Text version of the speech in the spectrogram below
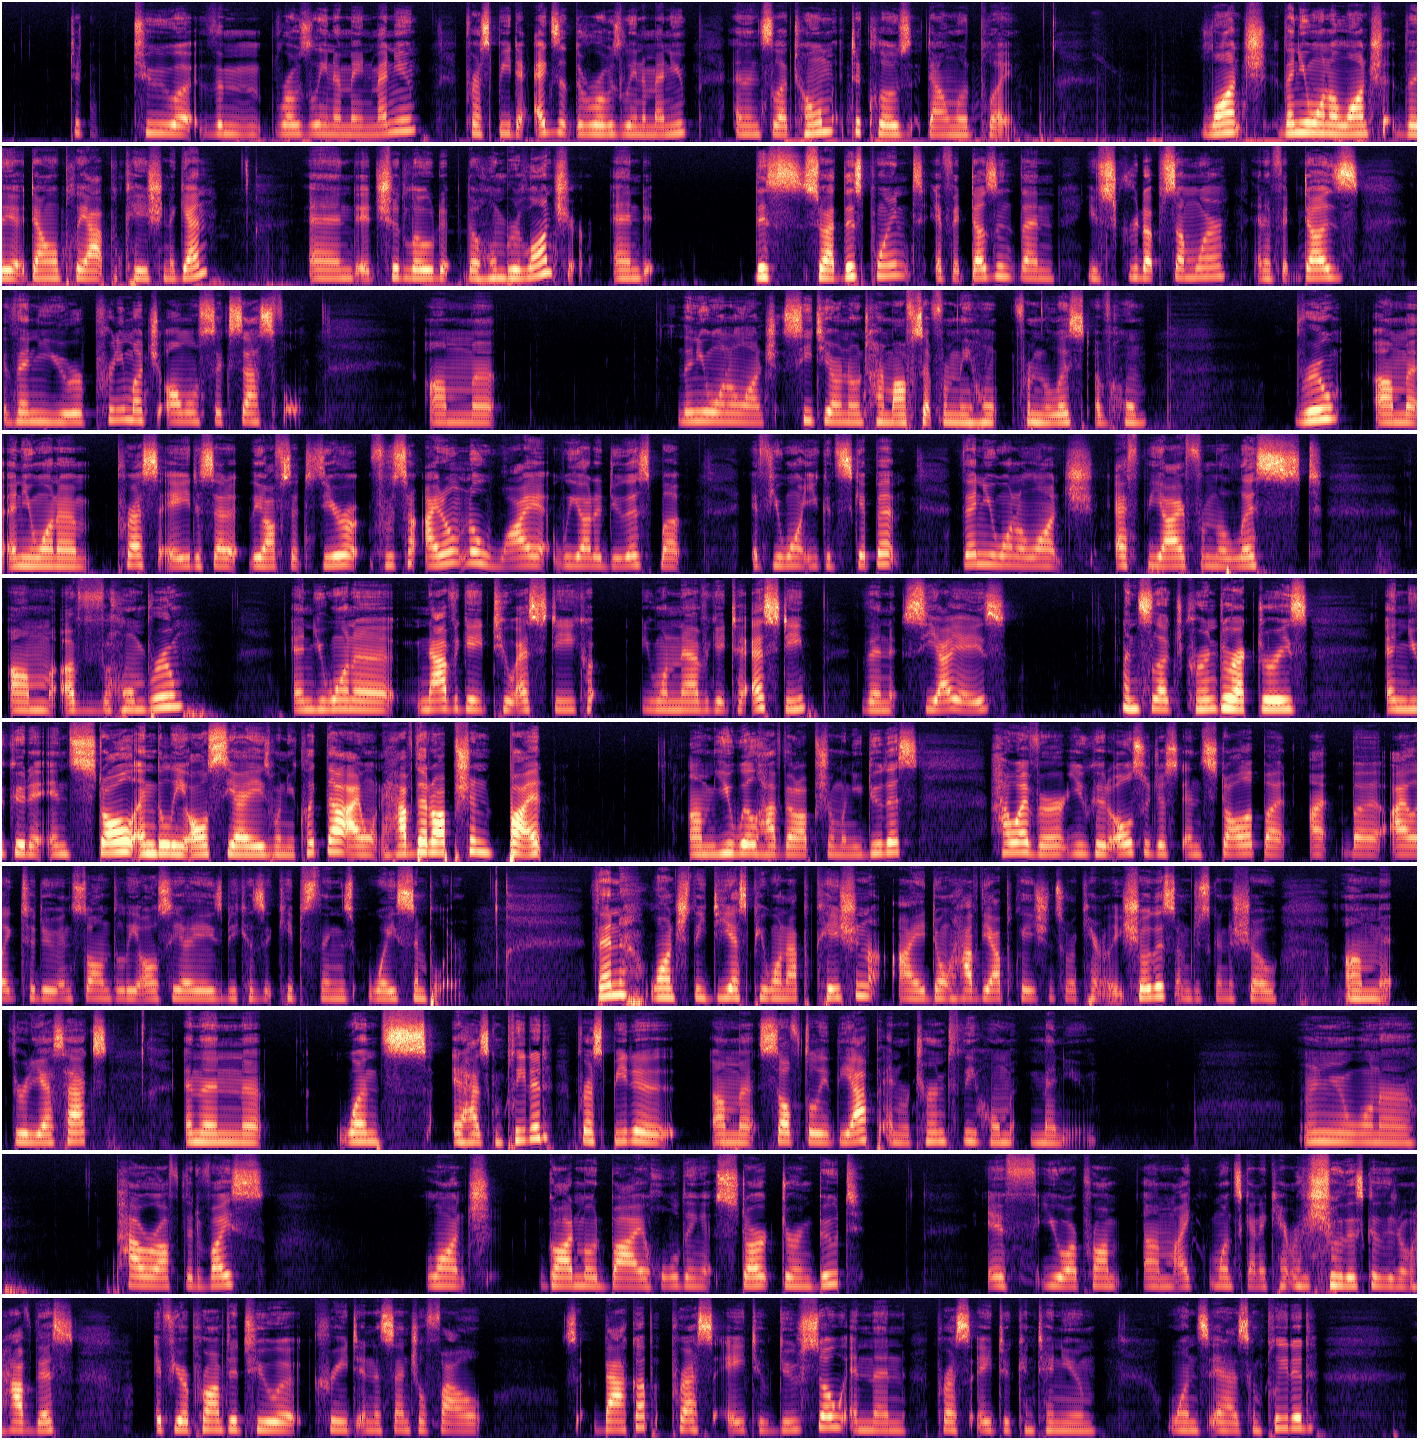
to, to uh, the Rosalina main menu. Press B to exit the Rosalina menu, and then select Home to close Download Play launch then you want to launch the download play application again and it should load the homebrew launcher. And this so at this point if it doesn't then you've screwed up somewhere and if it does then you're pretty much almost successful. Um then you want to launch CTR no time offset from the home from the list of home brew um and you want to press A to set the offset to 0 for I don't know why we got to do this but if you want you could skip it then you want to launch FBI from the list um, of Homebrew, and you want to navigate to SD. You want to navigate to SD, then CIAs, and select current directories, and you could install and delete all CIAs when you click that. I won't have that option, but um, you will have that option when you do this. However, you could also just install it, but I, but I like to do install and delete all CIAs because it keeps things way simpler. Then launch the DSP1 application. I don't have the application, so I can't really show this. I'm just going to show um, 3DS hacks. And then uh, once it has completed, press B to um, self-delete the app and return to the home menu. And you want to power off the device, launch God mode by holding start during boot. If you are prompt, um, I once again I can't really show this because I don't have this. If you're prompted to uh, create an essential file backup, press A to do so, and then press A to continue once it has completed.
